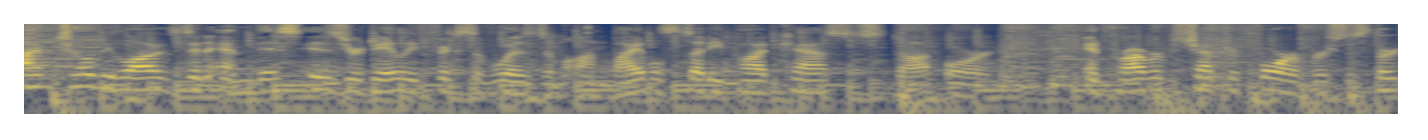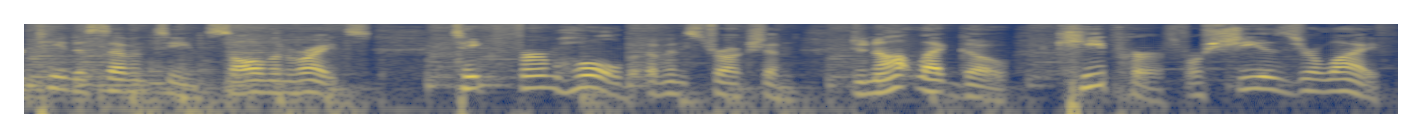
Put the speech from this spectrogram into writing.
I'm Toby Logsdon, and this is your daily fix of wisdom on BibleStudyPodcasts.org. In Proverbs chapter 4, verses 13 to 17, Solomon writes, Take firm hold of instruction. Do not let go. Keep her, for she is your life.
